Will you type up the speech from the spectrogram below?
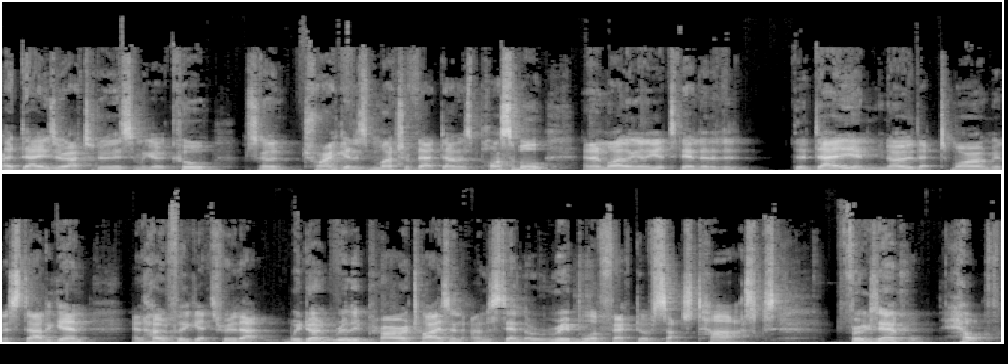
our days or our to do list and we go, cool, I'm just going to try and get as much of that done as possible. And I'm either going to get to the end of the, the day and know that tomorrow I'm going to start again and hopefully get through that. We don't really prioritize and understand the ripple effect of such tasks. For example, health.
